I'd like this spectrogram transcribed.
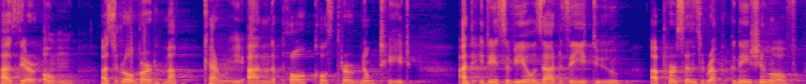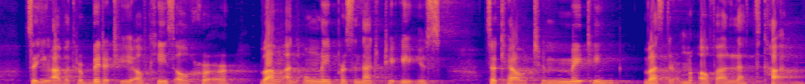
as their own, as Robert Mac Carey and Paul Costa noted, and it is viewed that they do, a person's recognition of the inevitability of his or her one and only personality is the culminating wisdom of a lifetime.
